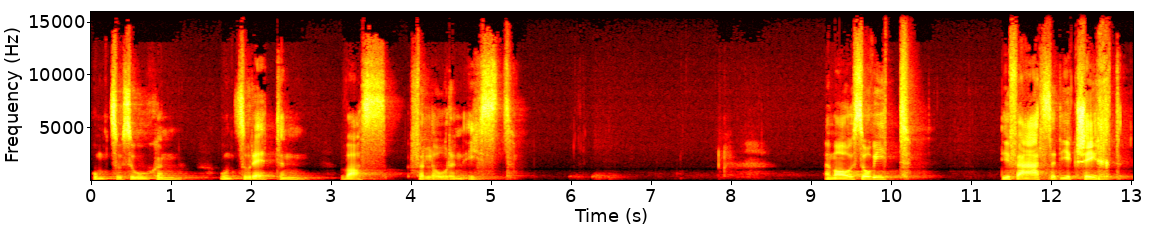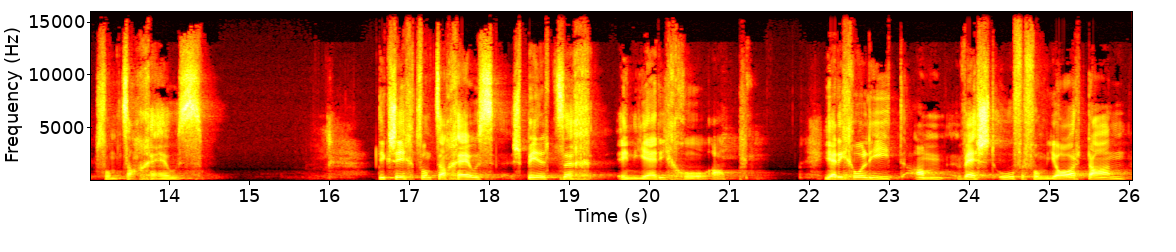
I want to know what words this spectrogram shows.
um zu suchen und zu retten, was verloren ist. Einmal so weit die Verse, die Geschichte vom Zachäus. Die Geschichte vom Zachäus spielt sich in Jericho ab. Jericho liegt am Westufer vom Jordan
